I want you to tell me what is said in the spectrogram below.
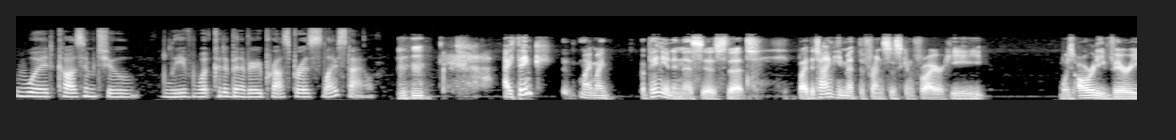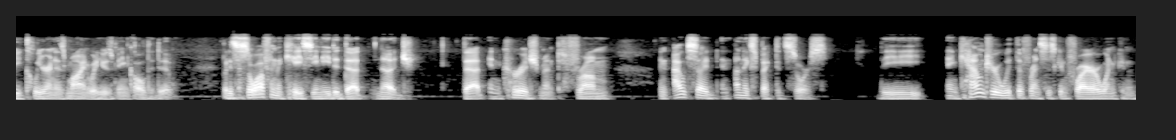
would cause him to leave what could have been a very prosperous lifestyle? Mm-hmm. I think my my opinion in this is that by the time he met the Franciscan friar, he was already very clear in his mind what he was being called to do. But it's so often the case he needed that nudge, that encouragement from an outside and unexpected source. The encounter with the Franciscan friar, one can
